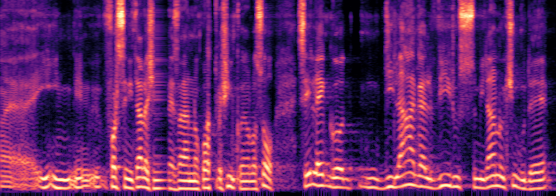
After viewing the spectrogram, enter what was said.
Eh, in, forse in Italia ce ne saranno 4-5, non lo so. Se leggo dilaga il virus, Milano chiude,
